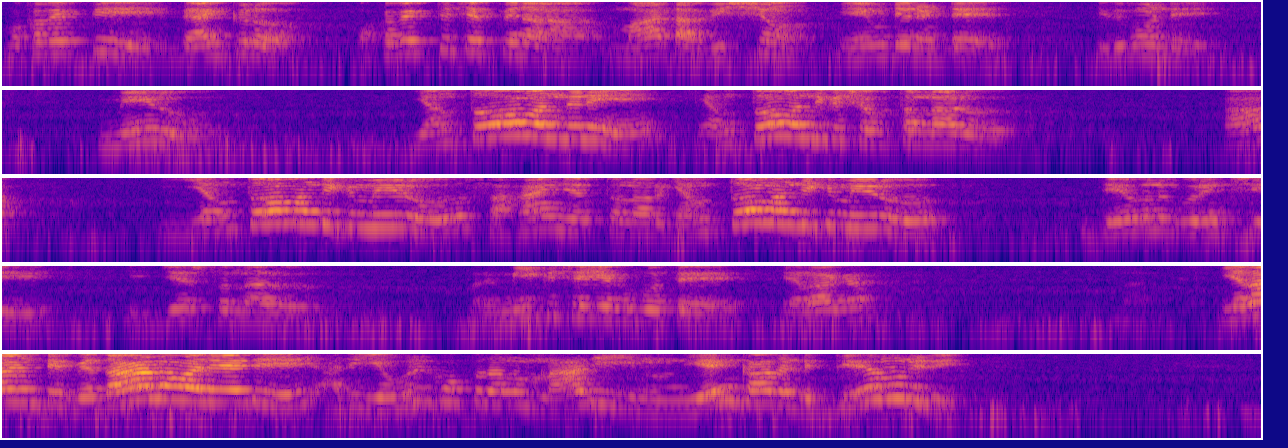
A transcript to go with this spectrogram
ఒక వ్యక్తి బ్యాంకులో ఒక వ్యక్తి చెప్పిన మాట విషయం ఏమిటి అంటే ఇదిగోండి మీరు ఎంతోమందిని ఎంతోమందికి చెబుతున్నారు. ఎంతోమందికి మీరు సహాయం చేస్తున్నారు. ఎంతోమందికి మీరు దేవుని గురించి ఇది చేస్తున్నారు. మరి మీకు చేయకపోతే ఎలాగా? ఇలాంటి విధానం అనేది అది ఎవరి గొప్పదనం నాది ఏం కాదండి దేవునిది.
